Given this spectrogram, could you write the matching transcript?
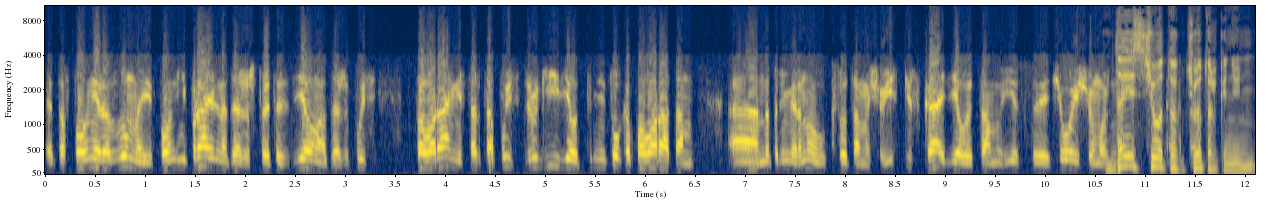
это вполне разумно и вполне правильно даже, что это сделано, даже пусть поварами из торта, пусть другие делают, не только повара там, а, например, ну, кто там еще, из песка делают, там, из э, чего еще можно? Да из чего, только, чего только не...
